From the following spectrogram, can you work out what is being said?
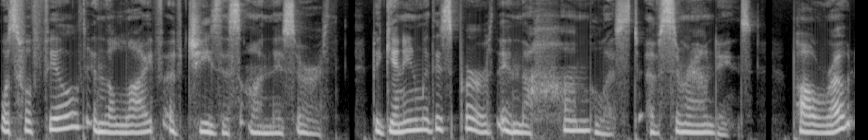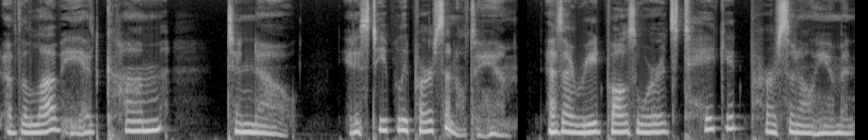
was fulfilled in the life of Jesus on this earth, beginning with his birth in the humblest of surroundings. Paul wrote of the love he had come to know. It is deeply personal to him. As I read Paul's words, take it personal, human,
